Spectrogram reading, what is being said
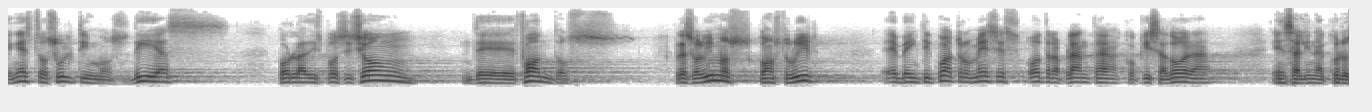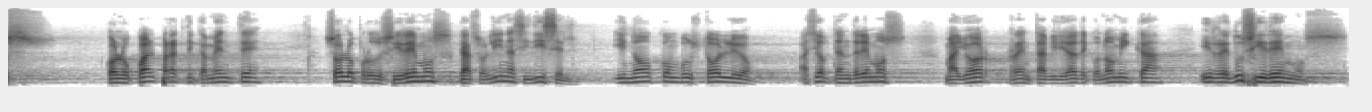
en estos últimos días, por la disposición de fondos, resolvimos construir en 24 meses otra planta coquizadora en Salina Cruz con lo cual prácticamente solo produciremos gasolinas y diésel y no combustóleo. Así obtendremos mayor rentabilidad económica y reduciremos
